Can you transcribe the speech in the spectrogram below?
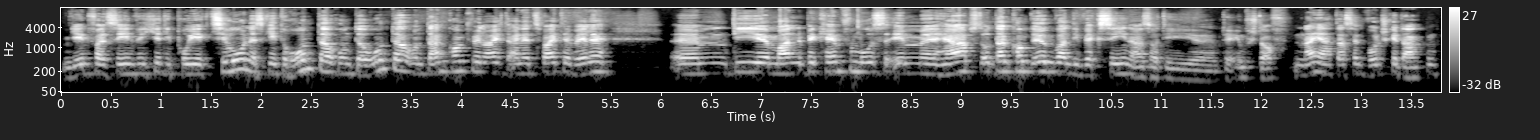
jedenfalls sehen wir hier die Projektion, es geht runter, runter, runter und dann kommt vielleicht eine zweite Welle, ähm, die man bekämpfen muss im Herbst und dann kommt irgendwann die Vaccine, also die, äh, der Impfstoff. Naja, das sind Wunschgedanken.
